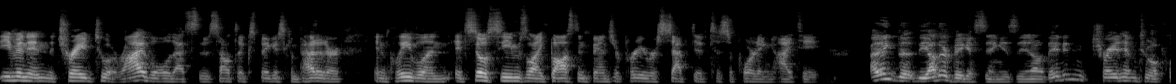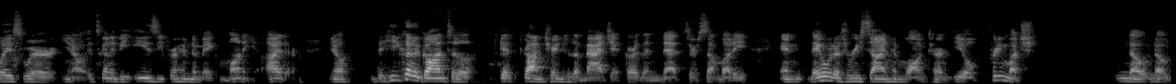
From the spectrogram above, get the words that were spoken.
even in the trade to a rival, that's the Celtics' biggest competitor in Cleveland, it still seems like Boston fans are pretty receptive to supporting IT. I think the the other biggest thing is you know they didn't trade him to a place where you know it's going to be easy for him to make money either. You know he could have gone to get gone traded to the Magic or the Nets or somebody, and they would have re-signed him long term deal pretty much no no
